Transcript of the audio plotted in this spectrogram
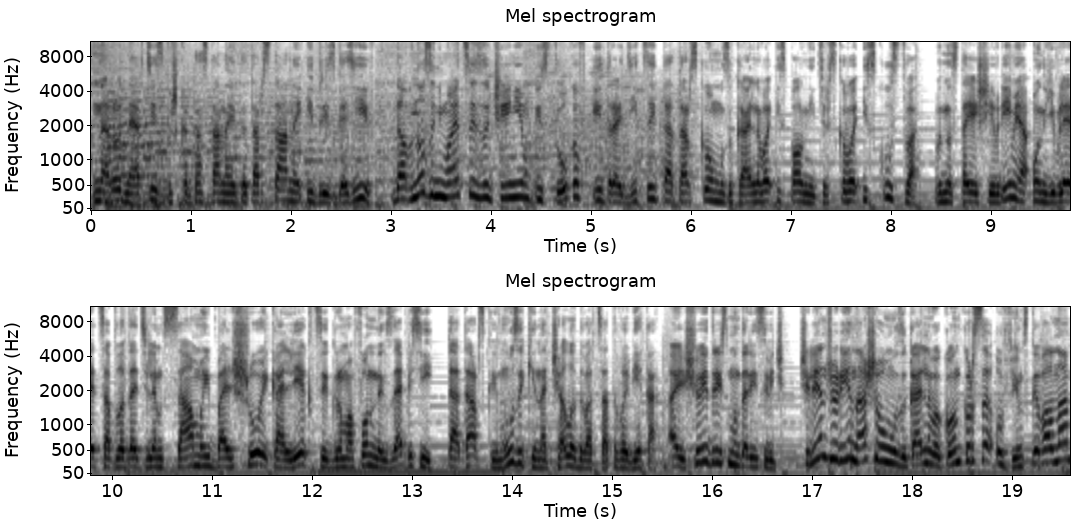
Народный артист Башкортостана и Татарстана Идрис Газиев давно занимается изучением истоков и традиций татарского музыкального исполнительского искусства. В настоящее время он является обладателем самой большой коллекции граммофонных записей татарской музыки начала 20 века. А еще Идрис Мударисович – член жюри нашего музыкального конкурса «Уфимская волна».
